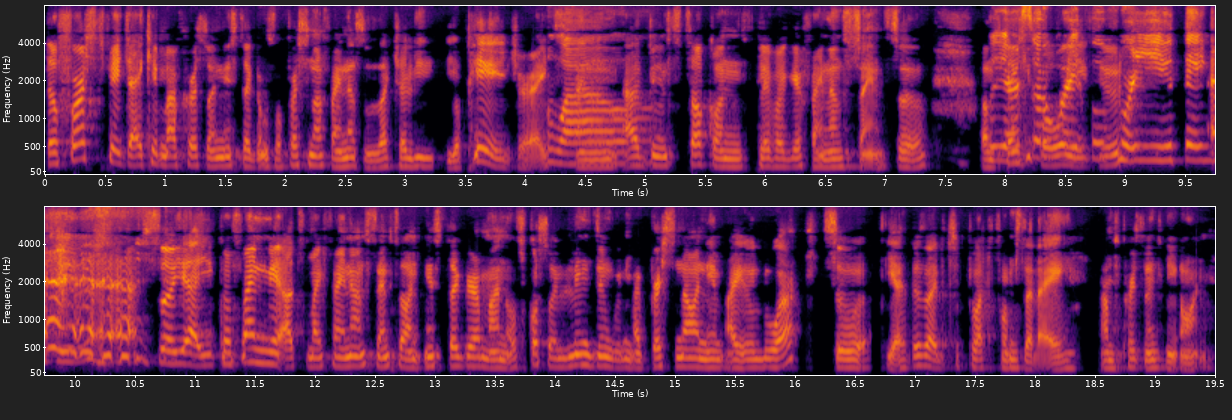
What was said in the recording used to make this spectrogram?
the first page I came across on Instagram for personal finance was actually your page, right? Wow. And I've been stuck on Clever Girl Finance Science. So um, we thank you so for what you do. for you. Thank you. so yeah, you can find me at my finance center on Instagram and of course on LinkedIn with my personal name, Ayooluwa. So yeah, those are the two platforms that I am presently on.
